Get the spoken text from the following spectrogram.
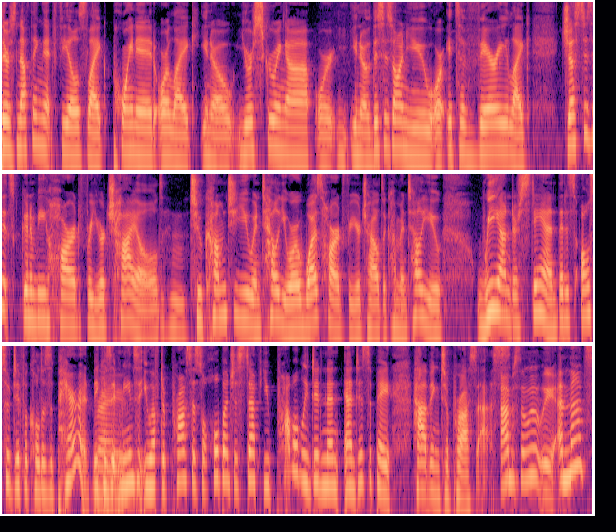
There's nothing that feels like pointed or like, you know, you're screwing up or, you know, this is on you or it's a very like, just as it's going to be hard for your child mm-hmm. to come to you and tell you, or it was hard for your child to come and tell you, we understand that it's also difficult as a parent because it means that you have to process a whole bunch of stuff you probably didn't an- anticipate having to process. Absolutely. And that's,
